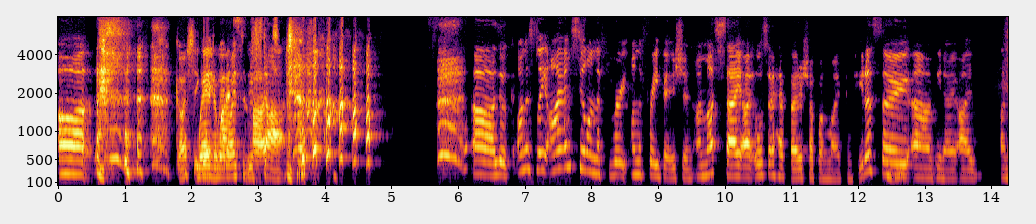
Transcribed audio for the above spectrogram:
Uh, gosh, again, where do where I, do I start? Uh, look, honestly, I am still on the free on the free version. I must say, I also have Photoshop on my computer, so mm-hmm. um, you know, I I'm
